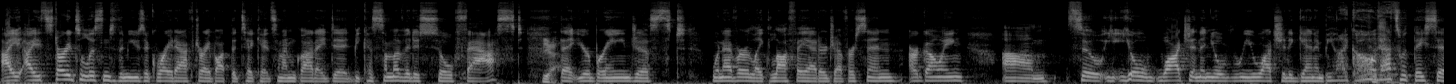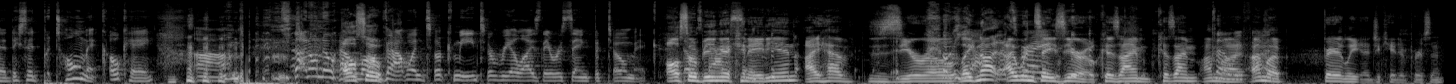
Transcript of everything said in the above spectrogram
I, I started to listen to the music right after I bought the tickets, and I'm glad I did because some of it is so fast Yeah. that your brain just whenever like Lafayette or Jefferson are going, um, so you'll watch it and then you'll rewatch it again and be like, oh, that's what they said. They said Potomac. Okay. Um, I don't know how Also- long that one took me to realize they were saying Potomac. Also, being a Canadian, I have zero. like, not. I wouldn't say zero because I'm because I'm I'm That'll a I'm a fairly educated person.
